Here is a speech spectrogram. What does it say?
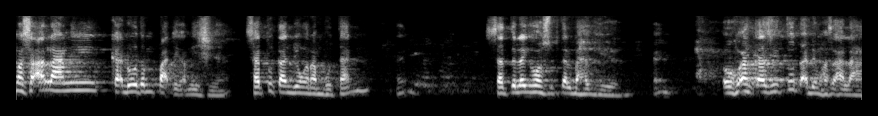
masalah ni kat dua tempat dekat Malaysia. Satu Tanjung Rambutan. Eh. Satu lagi Hospital Bahagia. Eh. Orang kat situ tak ada masalah.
